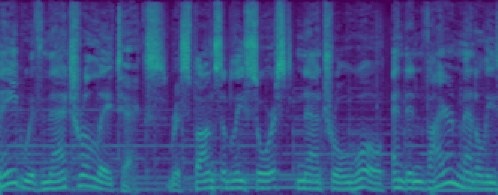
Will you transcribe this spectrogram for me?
Made with natural latex, responsibly sourced natural wool, and environmentally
